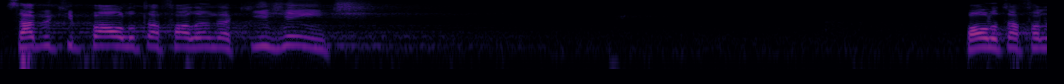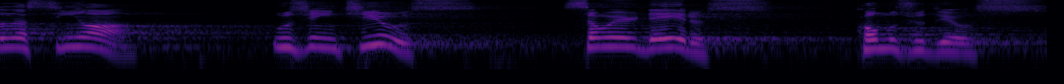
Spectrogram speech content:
Sabe o que Paulo está falando aqui, gente? Paulo está falando assim, ó, os gentios são herdeiros, como os judeus.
